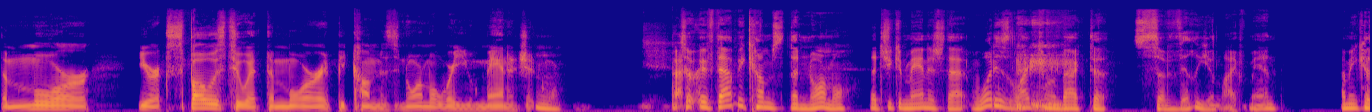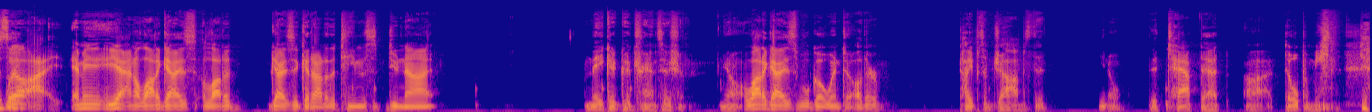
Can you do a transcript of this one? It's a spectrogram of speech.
the more you're exposed to it, the more it becomes normal where you manage it more. Better. So if that becomes the normal that you can manage that, what is it like coming back to civilian life, man? I mean, because well, like, I, I mean, yeah, and a lot of guys, a lot of guys that get out of the teams do not make a good transition. You know, a lot of guys will go into other types of jobs that you know that tap that uh, dopamine. Yeah.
